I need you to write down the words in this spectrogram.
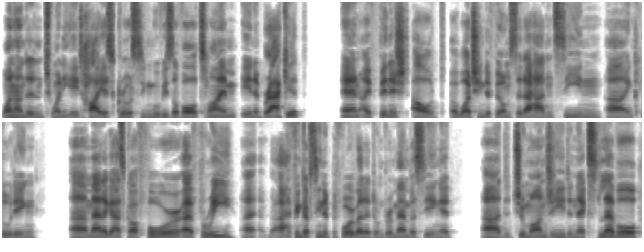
128 highest grossing movies of all time in a bracket and I finished out uh, watching the films that I hadn't seen, uh, including uh, Madagascar 4, uh, 3. I, I think I've seen it before, but I don't remember seeing it. Uh, the Jumanji, The Next Level.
